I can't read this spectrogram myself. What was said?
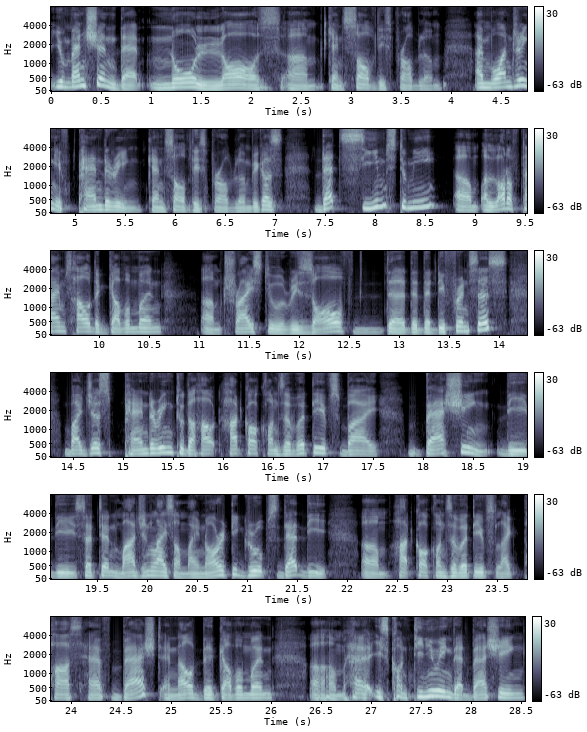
you mentioned that no laws um, can solve this problem. I'm wondering if pandering can solve this problem because that seems to me um, a lot of times how the government um, tries to resolve the, the, the differences by just pandering to the hard, hardcore conservatives by bashing the, the certain marginalized or minority groups that the um, hardcore conservatives like PAS have bashed, and now the government um, ha- is continuing that bashing,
